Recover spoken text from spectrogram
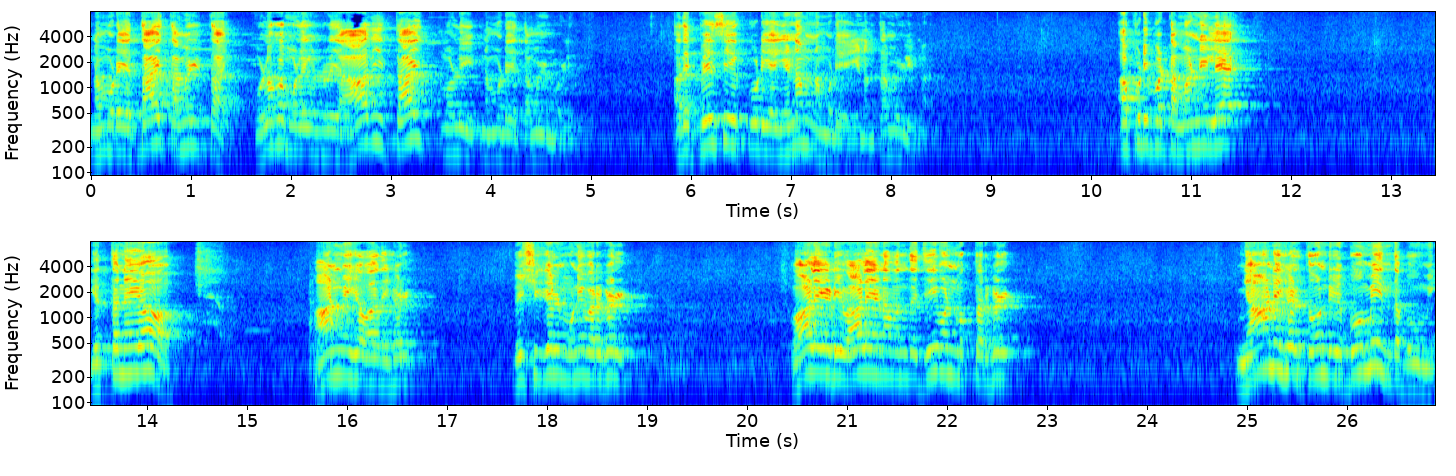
நம்முடைய தாய் தமிழ் தாய். உலக மொழிகளுடைய ஆதி தாய் மொழி நம்முடைய தமிழ் மொழி. அதை பேசக்கூடிய இனம் நம்முடைய இனம் தமிழ் இனம். அப்படிப்பட்ட மண்ணிலே எத்தனையோ ஆன்மீகவாதிகள் ரிஷிகள் முனிவர்கள் வாழையடி வாழையென வந்த ஜீவன் முக்தர்கள் ஞானிகள் தோன்றிய பூமி இந்த பூமி.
